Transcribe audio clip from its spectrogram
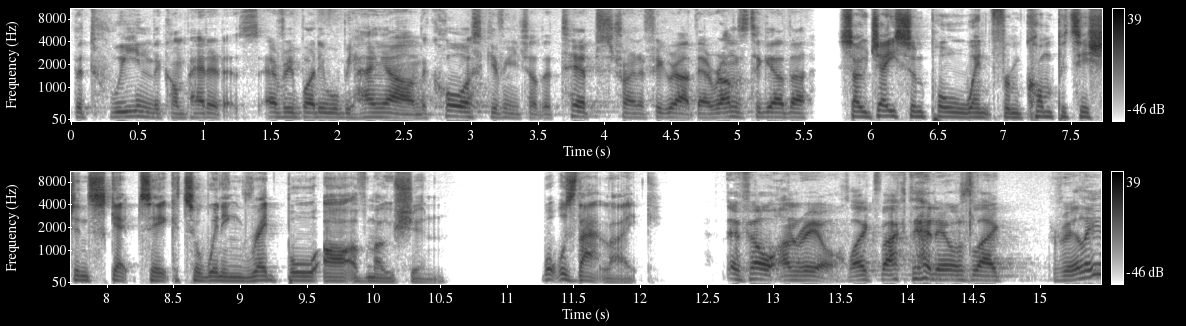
between the competitors. Everybody will be hanging out on the course, giving each other tips, trying to figure out their runs together. So Jason Paul went from competition skeptic to winning Red Bull Art of Motion. What was that like? It felt unreal. Like back then, it was like, really?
